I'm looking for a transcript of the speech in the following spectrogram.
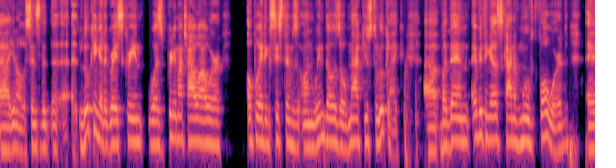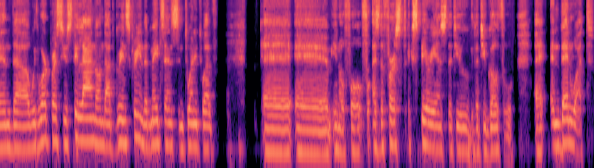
Uh, you know, since the, the uh, looking at a gray screen was pretty much how our operating systems on Windows or Mac used to look like. Uh, but then everything else kind of moved forward, and uh, with WordPress, you still land on that green screen that made sense in 2012 uh, uh, you know, for, for as the first experience that you that you go through, uh, and then what?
